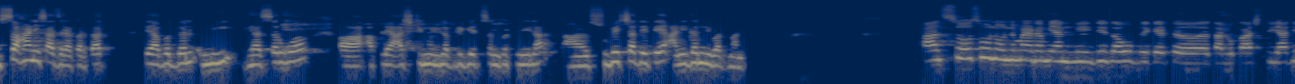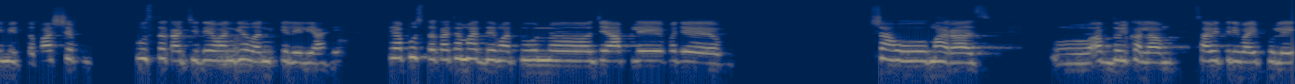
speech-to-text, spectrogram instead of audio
उत्साहाने साजऱ्या करतात. त्याबद्दल मी ह्या सर्व आपल्या आष्टी महिला ब्रिगेड संघटनेला शुभेच्छा देते आणि धन्यवाद मानते. आज सो सोनवणे मॅडम यांनी जिजाऊ ब्रिगेड तालुका आष्टी या निमित्त पाचशे पुस्तकाची देवाणघेवाण केलेली आहे. त्या पुस्तकाच्या माध्यमातून जे आपले म्हणजे शाहू महाराज अब्दुल कलाम सावित्रीबाई फुले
